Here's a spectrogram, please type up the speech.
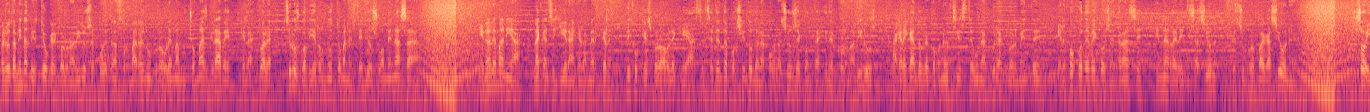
pero también advirtió que el coronavirus se puede transformar en un problema mucho más grave que el actual si los gobiernos no toman en serio su amenaza. En Alemania, la canciller Angela Merkel dijo que es probable que hasta el 70% de la población se contagie del coronavirus, agregando que como no existe una cura actualmente, el foco debe concentrarse en la ralentización de su propagación. Soy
